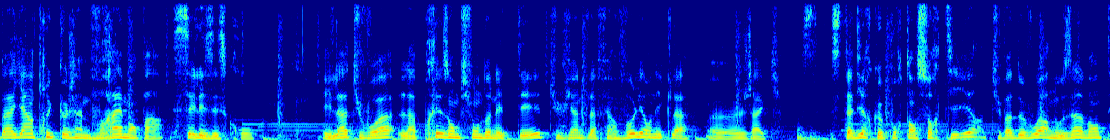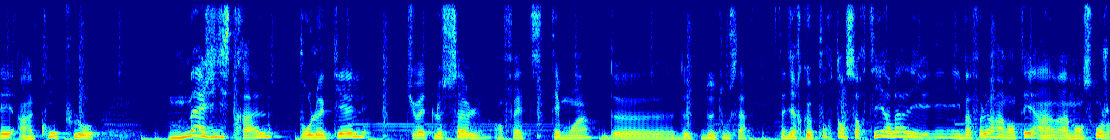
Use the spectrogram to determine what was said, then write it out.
bah y a un truc que j'aime vraiment pas, c'est les escrocs. Et là, tu vois, la présomption d'honnêteté, tu viens de la faire voler en éclats, euh, Jacques. C'est-à-dire que pour t'en sortir, tu vas devoir nous inventer un complot magistral pour lequel tu vas être le seul, en fait, témoin de, tout ça. C'est-à-dire que pour t'en sortir, là, il, va falloir inventer un, mensonge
